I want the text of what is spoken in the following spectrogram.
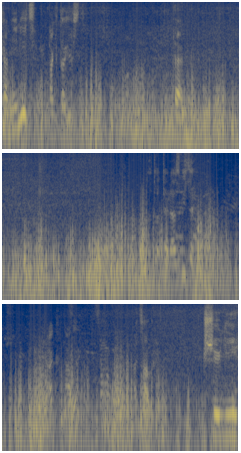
kamienicy. Tak to jest? Ten. No to teraz widzę. Jak? Mały? A cały. Czyli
